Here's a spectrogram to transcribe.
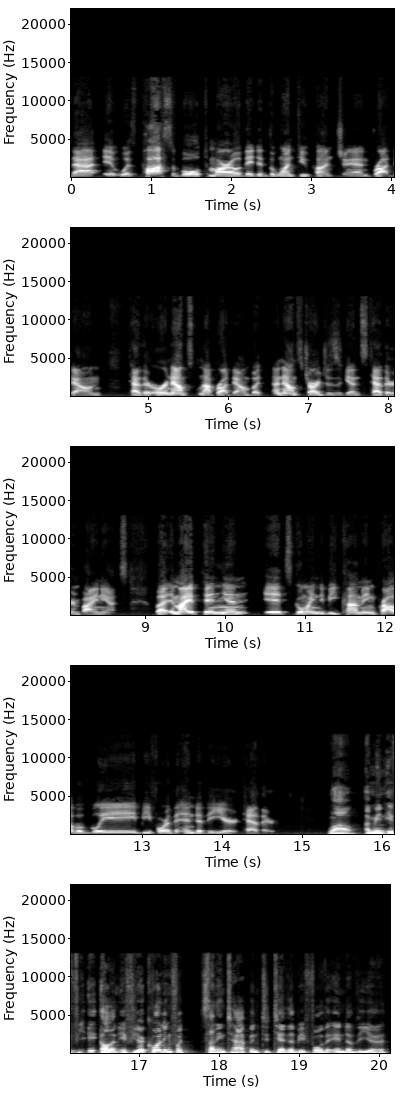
that it was possible tomorrow they did the one-two punch and brought down Tether or announced not brought down but announced charges against Tether and Binance. But in my opinion, it's going to be coming probably before the end of the year. Tether. Wow. I mean, if hold on, if you're calling for something to happen to Tether before the end of the year,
